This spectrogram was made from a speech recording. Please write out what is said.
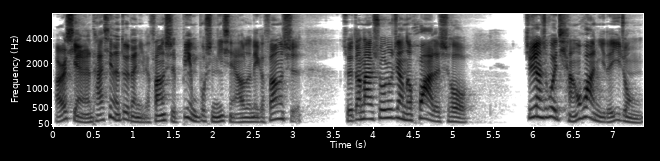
而显然他现在对待你的方式并不是你想要的那个方式。所以，当他说出这样的话的时候，就像是会强化你的一种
